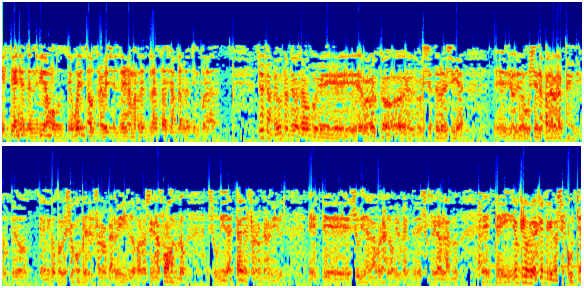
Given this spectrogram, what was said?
este año tendríamos de vuelta otra vez el tren a Mar del Plata ya para la temporada. Yo esta pregunta te la hago porque eh, Roberto eh, recién te lo decía. Eh, yo, usé la palabra técnico, pero técnico porque son hombres del ferrocarril, lo conocen a fondo, su vida está en el ferrocarril, este, su vida laboral obviamente, de eso estoy hablando. Este, y yo quiero que la gente que nos escucha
